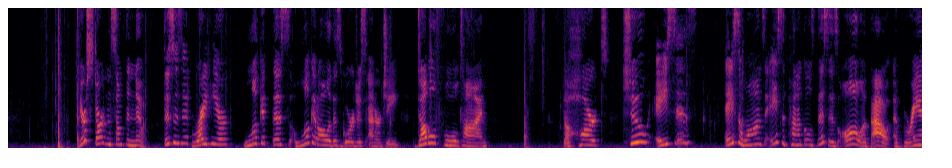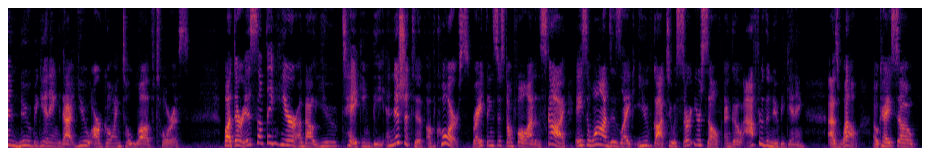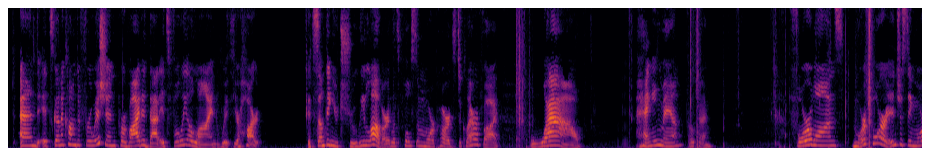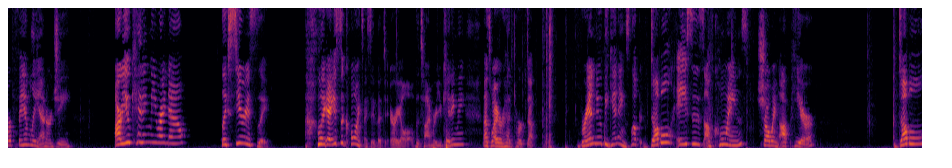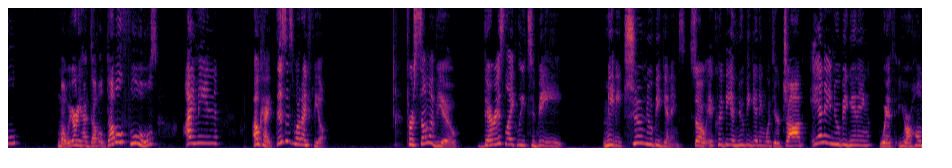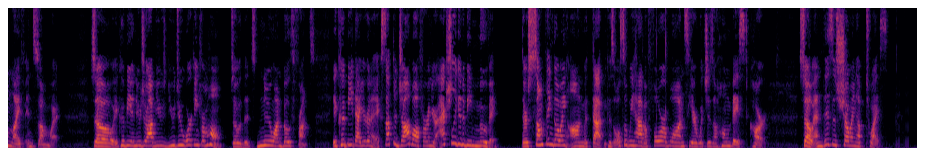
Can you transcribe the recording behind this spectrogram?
You're starting something new. This is it right here Look at this. Look at all of this gorgeous energy. Double fool time. The heart. Two aces. Ace of Wands, Ace of Pentacles. This is all about a brand new beginning that you are going to love, Taurus. But there is something here about you taking the initiative, of course, right? Things just don't fall out of the sky. Ace of Wands is like you've got to assert yourself and go after the new beginning as well. Okay, so, and it's going to come to fruition provided that it's fully aligned with your heart. It's something you truly love. All right, let's pull some more cards to clarify. Wow. Hanging Man. Okay. Four of Wands. More four. Interesting. More family energy. Are you kidding me right now? Like, seriously. like, Ace of Coins. I say that to Ariel all the time. Are you kidding me? That's why her head perked up. Brand new beginnings. Look, double aces of coins showing up here. Double, well, we already had double, double fools. I mean, okay, this is what I feel. For some of you, there is likely to be maybe two new beginnings. So it could be a new beginning with your job and a new beginning with your home life in some way. So it could be a new job you you do working from home. So it's new on both fronts. It could be that you're going to accept a job offer and you're actually going to be moving. There's something going on with that because also we have a 4 of wands here which is a home-based card. So, and this is showing up twice.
